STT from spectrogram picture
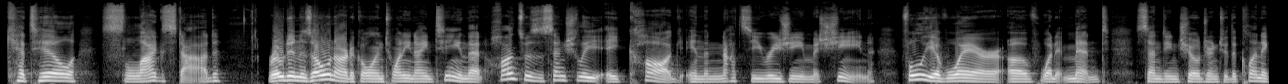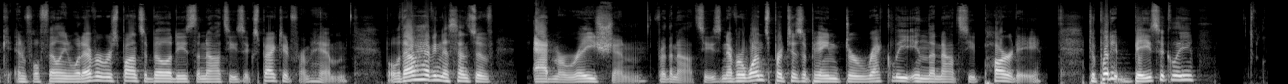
Ketil Slagstad wrote in his own article in 2019 that Hans was essentially a cog in the Nazi regime machine, fully aware of what it meant sending children to the clinic and fulfilling whatever responsibilities the Nazis expected from him, but without having a sense of admiration for the Nazis, never once participating directly in the Nazi party. To put it basically,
